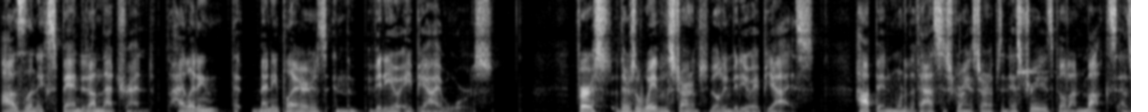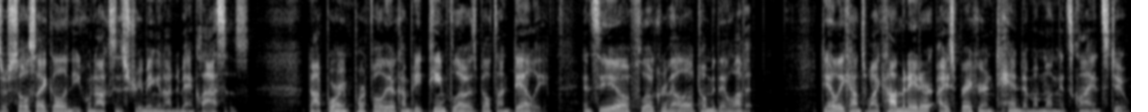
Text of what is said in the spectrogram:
Osland expanded on that trend, highlighting that many players in the video API wars. First, there's a wave of startups building video APIs. Hopin, one of the fastest growing startups in history, is built on Mux as their SoulCycle and Equinox's streaming and on demand classes. Not boring portfolio company Teamflow is built on Daily, and CEO Flo Crivello told me they love it. Daily counts Y Combinator, Icebreaker, and Tandem among its clients too.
